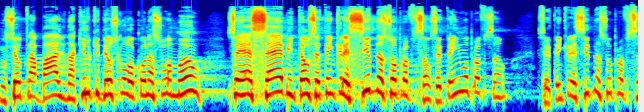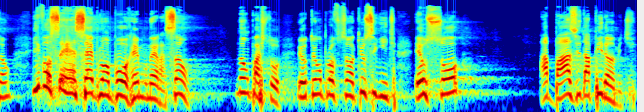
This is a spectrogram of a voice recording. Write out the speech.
no seu trabalho, naquilo que Deus colocou na sua mão. Você recebe, então, você tem crescido na sua profissão, você tem uma profissão, você tem crescido na sua profissão, e você recebe uma boa remuneração. Não, pastor, eu tenho uma profissão aqui, o seguinte, eu sou a base da pirâmide.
